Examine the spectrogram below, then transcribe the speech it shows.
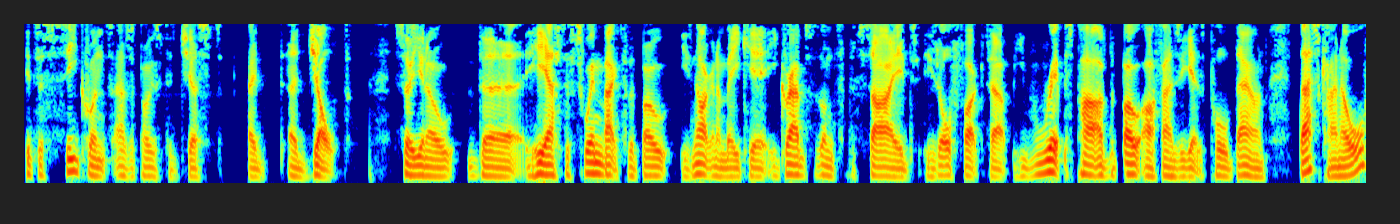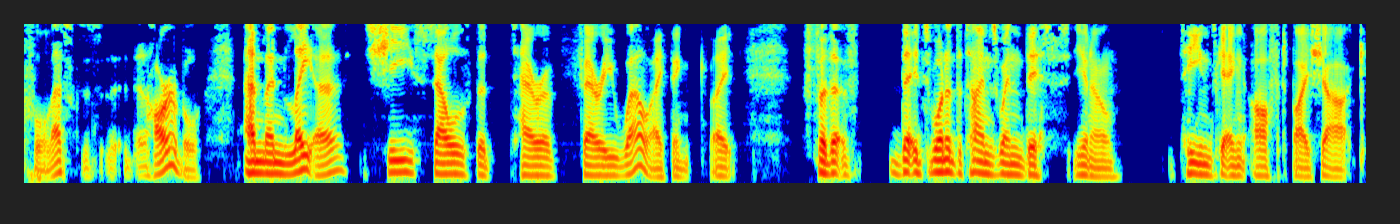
it's a sequence as opposed to just a, a jolt. So, you know, the he has to swim back to the boat. He's not going to make it. He grabs onto the side. He's all fucked up. He rips part of the boat off as he gets pulled down. That's kind of awful. That's uh, horrible. And then later, she sells the terror very well, I think. Like, for the, the it's one of the times when this, you know, teens getting offed by shark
